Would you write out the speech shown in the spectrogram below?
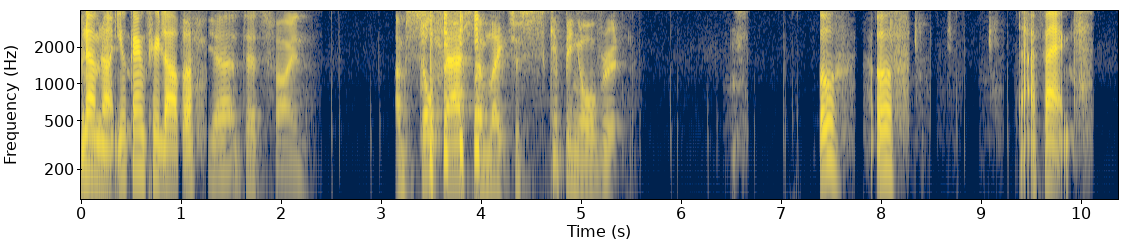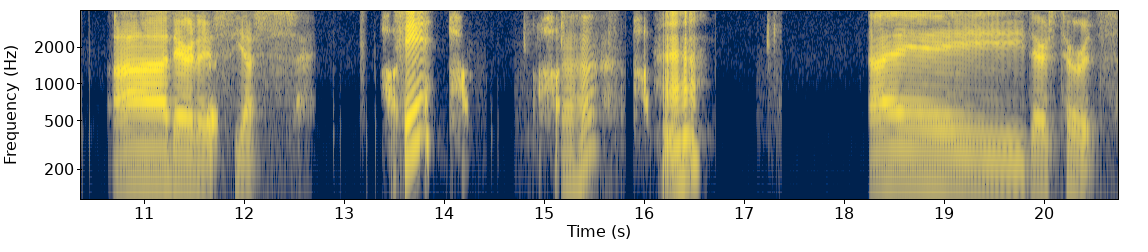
No, I'm not. You're going through lava. Yeah, that's fine. I'm so fast, I'm like just skipping over it. Oh, oh. That effect. Ah, there it is. Yes. See it? Uh huh. Uh huh. I there's turrets.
